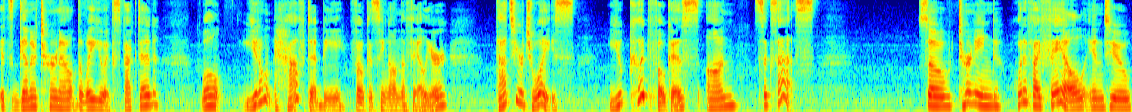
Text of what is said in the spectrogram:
it's to turn out the way you expected, well, you don't have to be focusing on the failure. That's your choice. You could focus on success. So, turning what if I fail into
